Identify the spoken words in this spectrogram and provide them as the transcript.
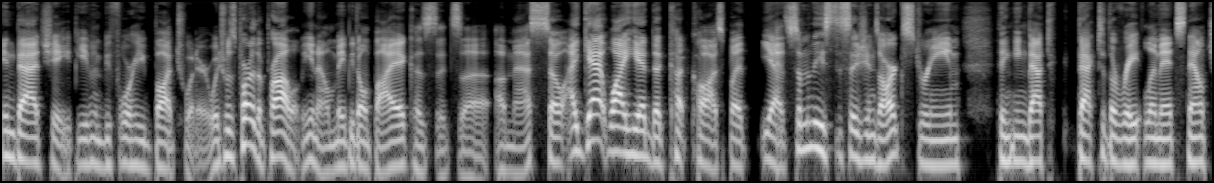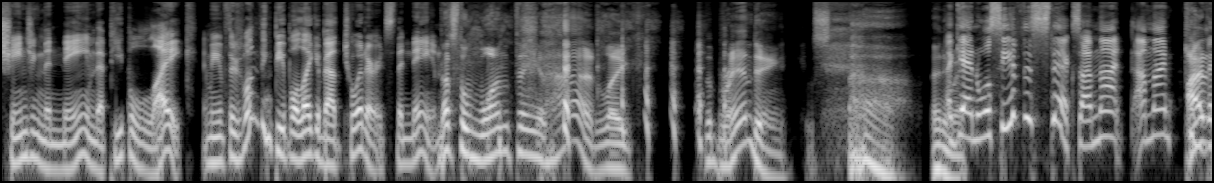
in bad shape even before he bought Twitter, which was part of the problem. You know, maybe don't buy it because it's a, a mess. So I get why he had to cut costs. But yeah, some of these decisions are extreme. Thinking back to, back to the rate limits, now changing the name that people like. I mean, if there's one thing people like about Twitter, it's the name. That's the one thing it had. like, the branding. anyway. Again, we'll see if this sticks. I'm not. I'm not At the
